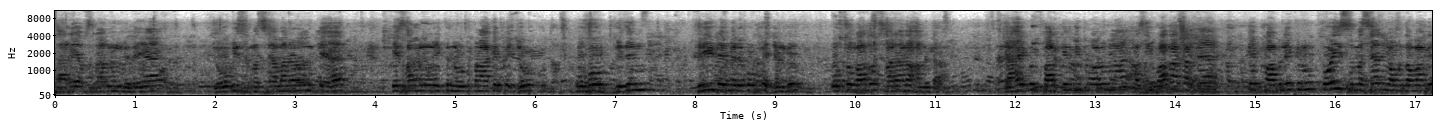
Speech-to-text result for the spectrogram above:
ਸਾਰੇ ਅਫਸਰਾਂ ਨੂੰ ਮਿਲੇ ਆ। ਜੋ ਵੀ ਸਮੱਸਿਆਵਾਂ ਨੇ ਉਹਨਾਂ ਨੂੰ ਕਿਹਾ ਕਿ ਸਾਨੂੰ ਇੱਕ ਨੋਟ ਬਣਾ ਕੇ ਭੇਜੋ। ਉਹ ਵਿਦਿਨ 3 ਡੇ ਮੇਰੇ ਕੋਲ ਭੇਜਣਗੇ। ਉਸ ਤੋਂ ਬਾਅਦ ਉਹ ਸਾਰਿਆਂ ਦਾ ਹੱਲ ਕਰਾਂ ਚਾਹੇ ਕੋਈ ਪਾਰਕਿੰਗ ਦੀ ਪ੍ਰੋਬਲਮ ਹੈ ਅਸੀਂ ਵਾਅਦਾ ਕਰਦੇ ਹਾਂ ਕਿ ਪਬਲਿਕ ਨੂੰ ਕੋਈ ਸਮੱਸਿਆ ਨਹੀਂ ਆਉਣ ਦੇਵਾਂਗੇ।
